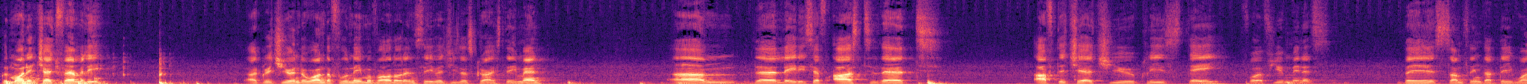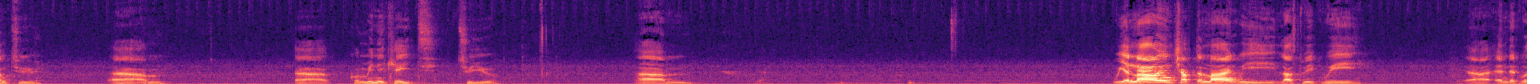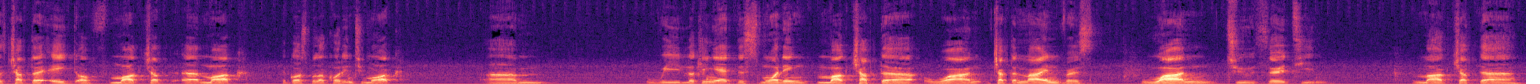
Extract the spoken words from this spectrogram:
Good morning, church family. I greet you in the wonderful name of our Lord and Savior Jesus Christ. Amen. Um, the ladies have asked that after church you please stay for a few minutes. There's something that they want to um, uh, communicate to you. Um, we are now in chapter 9. We, last week we uh, ended with chapter 8 of Mark, chapter, uh, Mark, the Gospel according to Mark. Um, we're looking at this morning Mark chapter 1, chapter 9, verse 1 to 13. Mark chapter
